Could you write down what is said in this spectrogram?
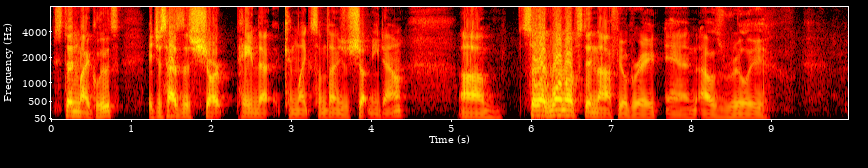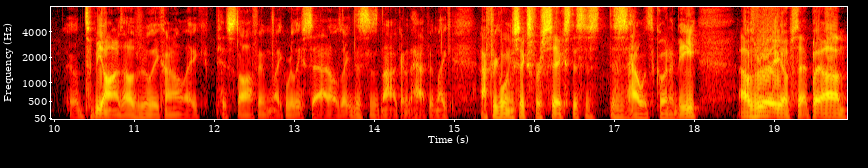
extend my glutes, it just has this sharp pain that can like sometimes just shut me down. Um, so like warm ups did not feel great, and I was really, to be honest, I was really kind of like pissed off and like really sad. I was like, this is not going to happen. Like after going six for six, this is this is how it's going to be. I was really upset, but um,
